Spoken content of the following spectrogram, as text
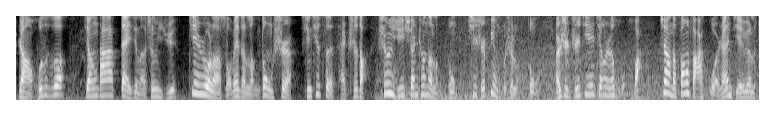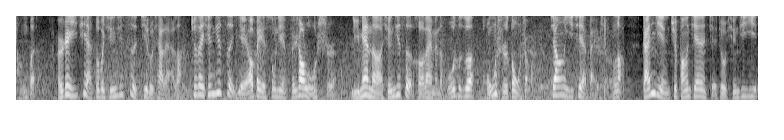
让胡子哥。将他带进了生育局，进入了所谓的冷冻室。星期四才知道，生育局宣称的冷冻其实并不是冷冻，而是直接将人火化。这样的方法果然节约了成本。而这一切都被星期四记录下来了。就在星期四也要被送进焚烧炉时，里面的星期四和外面的胡子哥同时动手，将一切摆平了。赶紧去房间解救星期一。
